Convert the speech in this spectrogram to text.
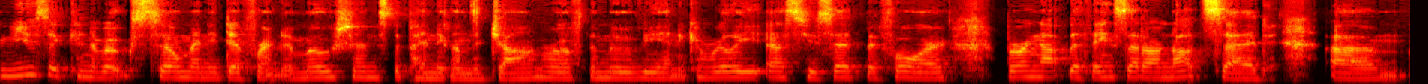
music can evoke so many different emotions depending on the genre of the movie and it can really as you said before bring up the things that are not said. Um,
